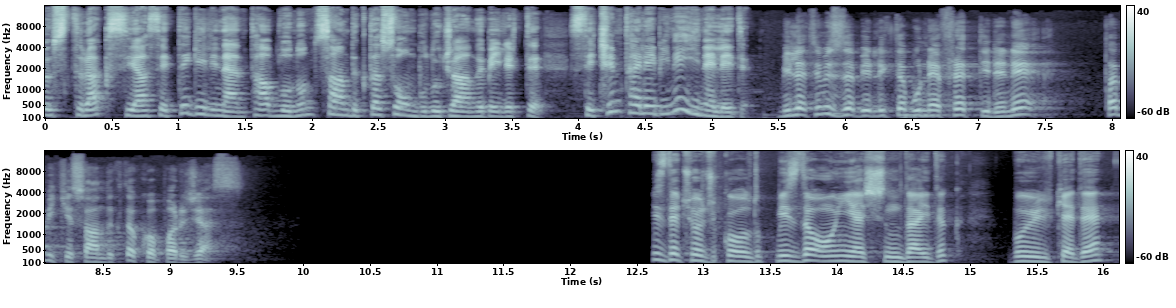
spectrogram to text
Öztrak siyasette gelinen tablonun sandıkta son bulacağını belirtti. Seçim talebini yineledi. Milletimizle birlikte bu nefret dilini tabii ki sandıkta koparacağız. Biz de çocuk olduk, biz de 10 yaşındaydık bu ülkede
